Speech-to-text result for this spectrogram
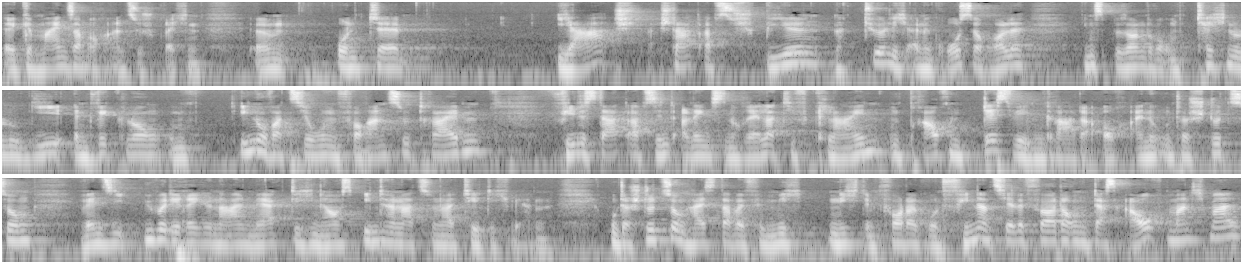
äh, gemeinsam auch anzusprechen. Ähm, und äh, ja, Startups spielen natürlich eine große Rolle, insbesondere um Technologieentwicklung, um Innovationen voranzutreiben. Viele Startups sind allerdings noch relativ klein und brauchen deswegen gerade auch eine Unterstützung, wenn sie über die regionalen Märkte hinaus international tätig werden. Unterstützung heißt dabei für mich nicht im Vordergrund finanzielle Förderung, das auch manchmal,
